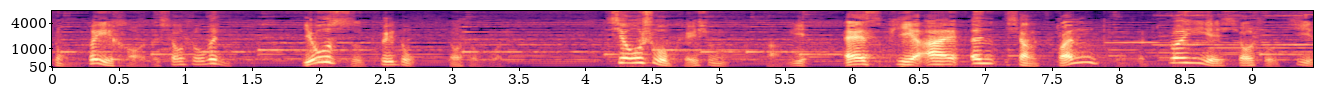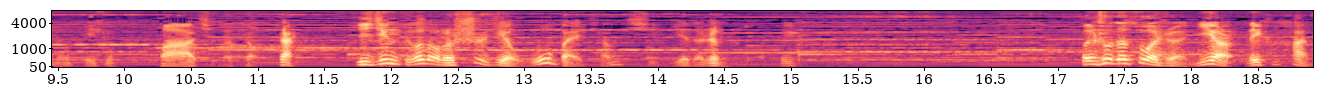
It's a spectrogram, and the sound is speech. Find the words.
准备好的销售问题，由此推动销售过程。销售培训行业 SPIN 向传统的专业销售技能培训发起了挑战，已经得到了世界五百强企业的认可和推崇。本书的作者尼尔·雷克汉姆，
